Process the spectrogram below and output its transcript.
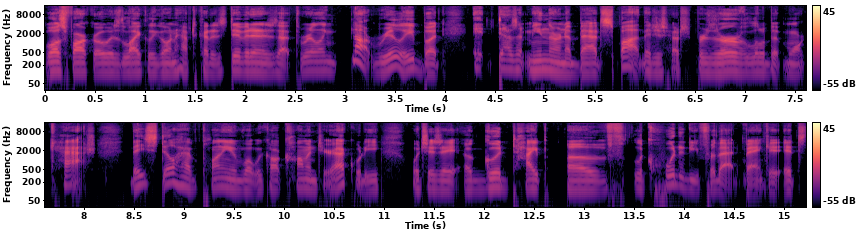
Wells Fargo is likely going to have to cut its dividend. Is that thrilling? Not really, but it doesn't mean they're in a bad spot. They just have to preserve a little bit more cash they still have plenty of what we call common tier equity, which is a, a good type of liquidity for that bank. It's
